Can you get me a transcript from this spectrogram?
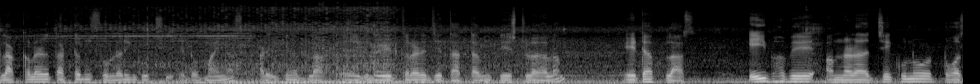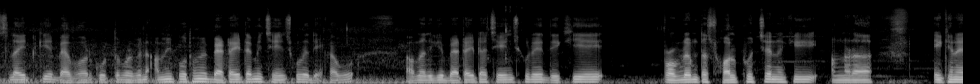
ব্ল্যাক কালারের তারটা আমি সোল্ডারিং করছি, এটা মাইনাস। আর এখানে ব্ল্যাক, এখানে রেড কালারের যে তারটা আমি পেস্ট লাগালাম এটা প্লাস এইভাবে আপনারা যে কোনো টর্চ লাইটকে ব্যবহার করতে পারবেন। আমি প্রথমে ব্যাটারিটা আমি চেঞ্জ করে দেখাবো। আপনাদেরকে ব্যাটারিটা চেঞ্জ করে দেখিয়ে প্রবলেমটা সলভ হচ্ছে নাকি আপনারা এখানে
